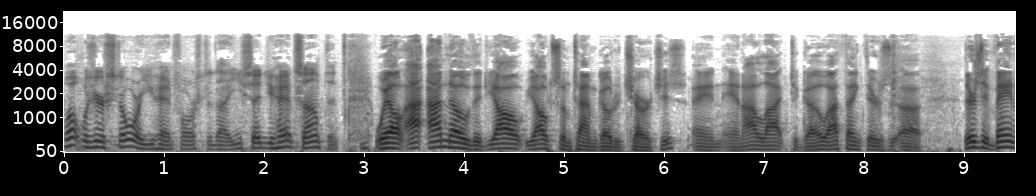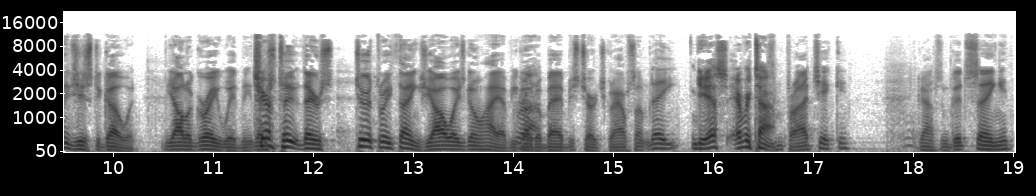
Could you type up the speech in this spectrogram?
what was your story you had for us today? You said you had something. Well, I, I know that y'all y'all sometime go to churches, and, and I like to go. I think there's uh, there's advantages to going. Y'all agree with me? Sure. There's two. There's two or three things you always gonna have. You go to a Baptist church, you're gonna have something to eat. Yes, every time. Some fried chicken. You're gonna have some good singing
